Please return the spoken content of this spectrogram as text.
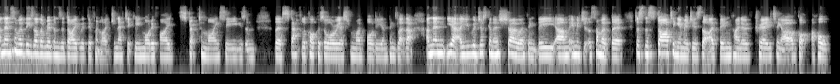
And then some of these other ribbons are dyed with different like genetically modified streptomyces and the staphylococcus aureus from my body and things like that. And then yeah you were just going to show i think the um, image some of the just the starting images that i've been kind of creating. I've got a whole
